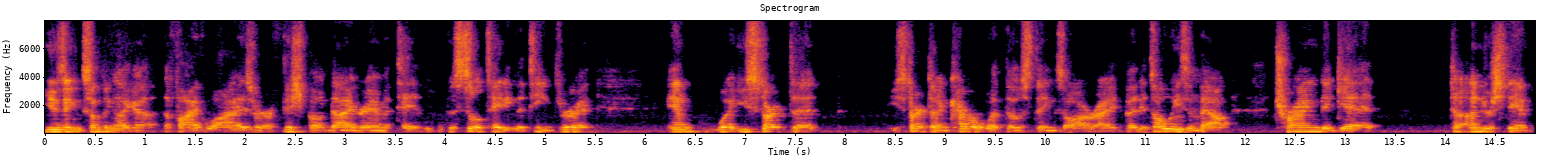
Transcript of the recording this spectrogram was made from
using something like a, the five whys or a fishbone diagram and ta- facilitating the team through it. And what you start to you start to uncover what those things are, right? But it's always Mhm. about trying to get to understand,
